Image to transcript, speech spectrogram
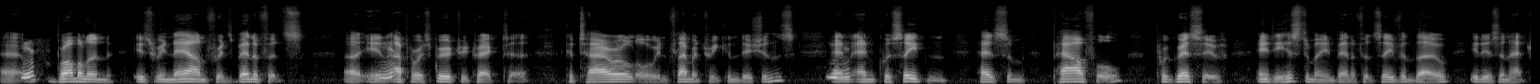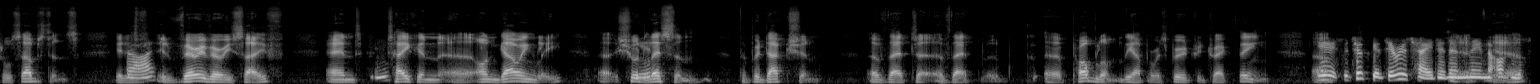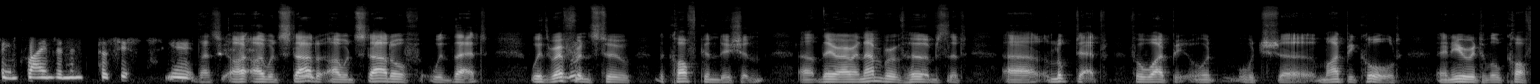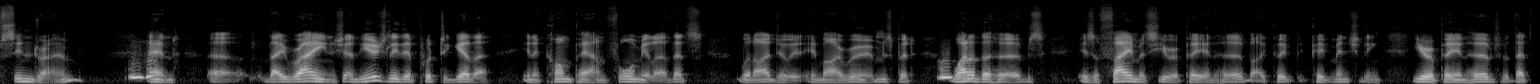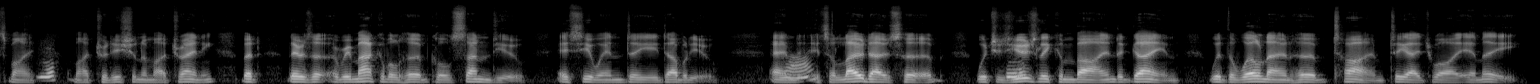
Uh, Yes. Bromelain is renowned for its benefits uh, in Yes. upper respiratory tract uh, catarrhal or inflammatory conditions, and, and quercetin has some powerful progressive antihistamine benefits, even though it is a natural substance. It is Right. it's very, very safe and taken uh, ongoingly uh, should Yes. lessen the production of that uh, of that uh, uh, problem, the upper respiratory tract thing. yes, it just gets irritated and yeah, then yeah. obviously inflamed and then persists. Yeah, That's I, I would start I would start off with that. With reference to the cough condition, uh, there are a number of herbs that are looked at for what be, which uh, might be called an irritable cough syndrome, and uh, they range, and usually they're put together in a compound formula. That's what I do in my rooms, but one of the herbs is a famous European herb. I keep keep mentioning European herbs, but that's my my tradition and my training. But there's a, a remarkable herb called sundew, S U N D E W, and it's a low dose herb which is usually combined again with the well known herb thyme, T H Y M E.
